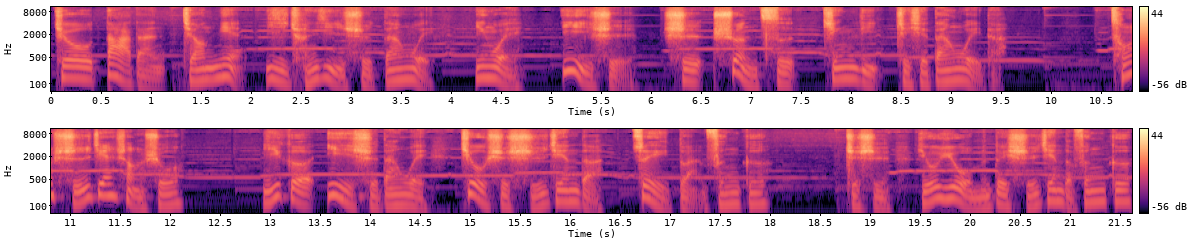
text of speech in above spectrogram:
就大胆将念译成意识单位，因为意识是顺次经历这些单位的。从时间上说，一个意识单位就是时间的最短分割，只是由于我们对时间的分割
